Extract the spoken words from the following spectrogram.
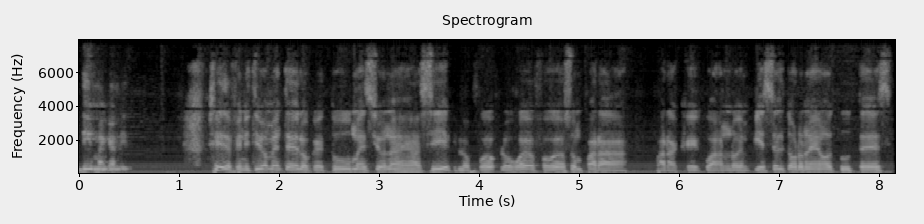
dime Carlito. Sí, definitivamente lo que tú mencionas es así. Los, los juegos de fogueo son para, para que cuando empiece el torneo tú estés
